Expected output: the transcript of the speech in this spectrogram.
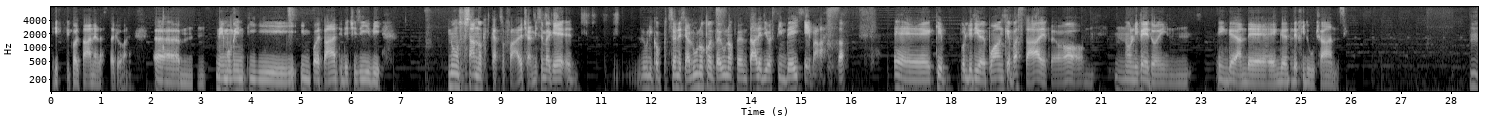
difficoltà nella stagione. Ehm, nei momenti importanti, decisivi, non sanno che cazzo fare. Cioè, mi sembra che eh, l'unica opzione sia l'uno contro uno frontale di Austin Day e basta. Eh, che voglio dire, può anche bastare, però mh, non li vedo in, in grande, in grande fiducia, anzi. Mm.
